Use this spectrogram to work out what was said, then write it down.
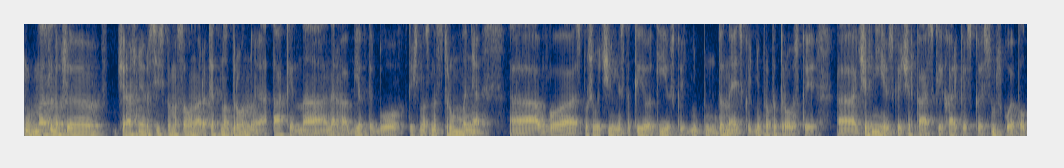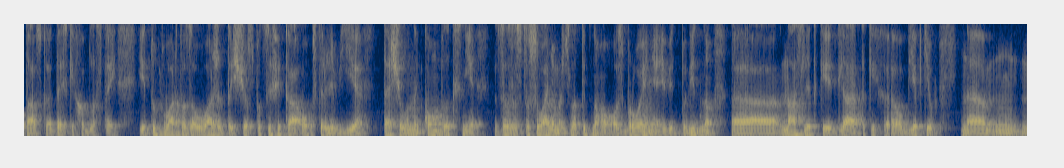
Ну, Внаслідок е, вчорашньої російської масованої ракетно-дронної атаки на енергооб'єкти було фактично знеструмлення е, в споживачів міста Києва, Київської, Донецької, Дніпропетровської, е, Чернігівської, Черкаської, Харківської, Сумської, Полтавської, Одеських областей. І тут варто зауважити, що специфіка обстрілів є те, що вони комплексні з застосуванням різнотипного озброєння, і відповідно е, наслідки для таких е, об'єктів е,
